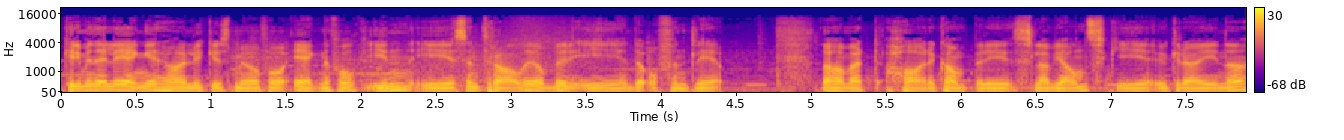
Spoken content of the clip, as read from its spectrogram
Kriminelle gjenger har lykkes med å få egne folk inn i sentrale jobber i det offentlige. Det har vært harde kamper i Slavjansk i Ukraina.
